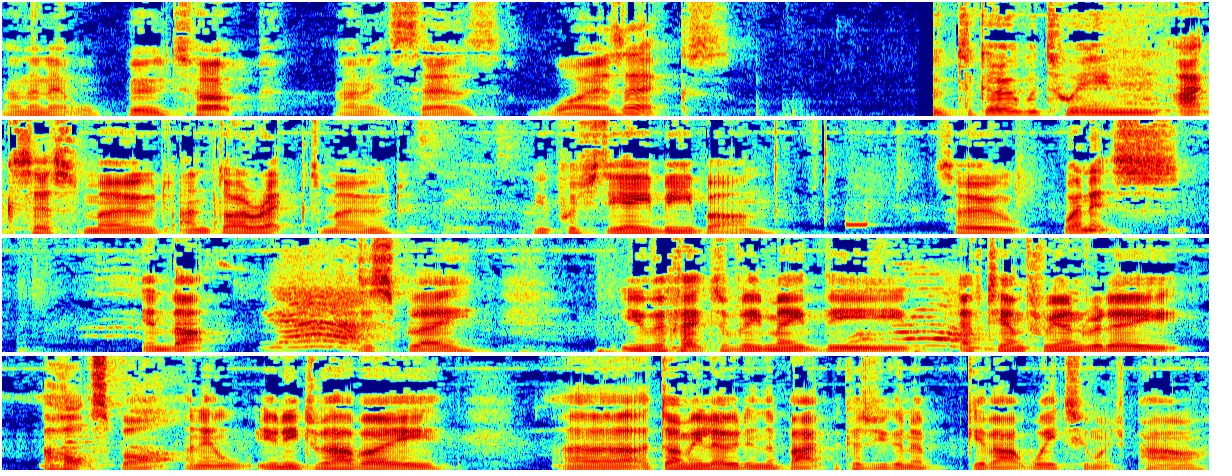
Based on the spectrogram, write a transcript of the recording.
And then it will boot up and it says wires X. To go between access mode and direct mode, you push the AB button. So when it's in that yeah. display, you've effectively made the FTM300A a hotspot, and it you need to have a uh, a dummy load in the back because you're going to give out way too much power.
